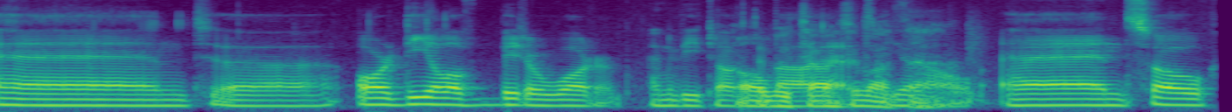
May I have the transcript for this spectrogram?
and uh, ordeal of bitter water, and we talked oh, about we talked that. About you that. know, and so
